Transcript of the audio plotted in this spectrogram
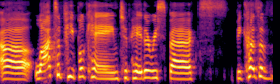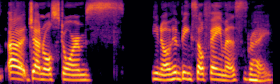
uh, lots of people came to pay their respects because of uh, General Storm's you know, him being so famous. Right.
